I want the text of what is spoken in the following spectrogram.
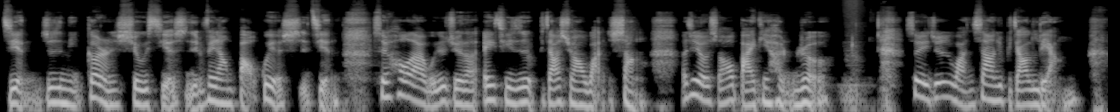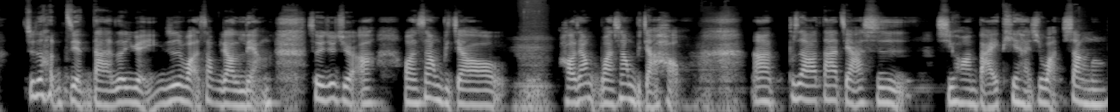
间，就是你个人休息的时间，非常宝贵的时间。所以后来我就觉得，哎，其实比较喜欢晚上，而且有时候白天很热，所以就是晚上就比较凉，就是很简单的原因，就是晚上比较凉，所以就觉得啊，晚上比较好像晚上比较好。那不知道大家是？喜欢白天还是晚上呢？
